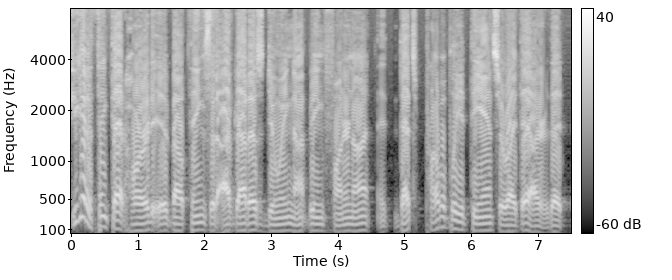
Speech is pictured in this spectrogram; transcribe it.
If you got to think that hard about things that I've got us doing not being fun or not, it, that's probably the answer right there. That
